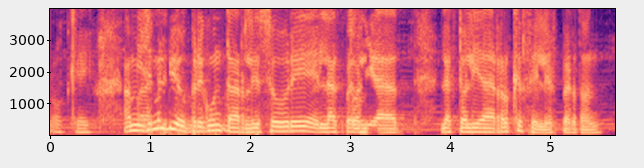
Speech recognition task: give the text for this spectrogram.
Ok. A mí se me olvidó preguntarle sobre la actualidad, la actualidad de Rockefeller, perdón.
